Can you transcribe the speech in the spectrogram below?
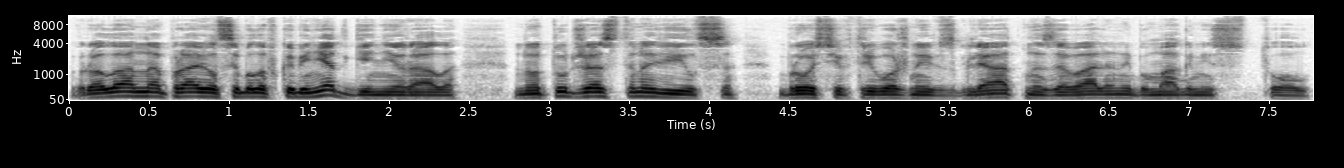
Ролан направился было в кабинет генерала, но тут же остановился, бросив тревожный взгляд на заваленный бумагами стол.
